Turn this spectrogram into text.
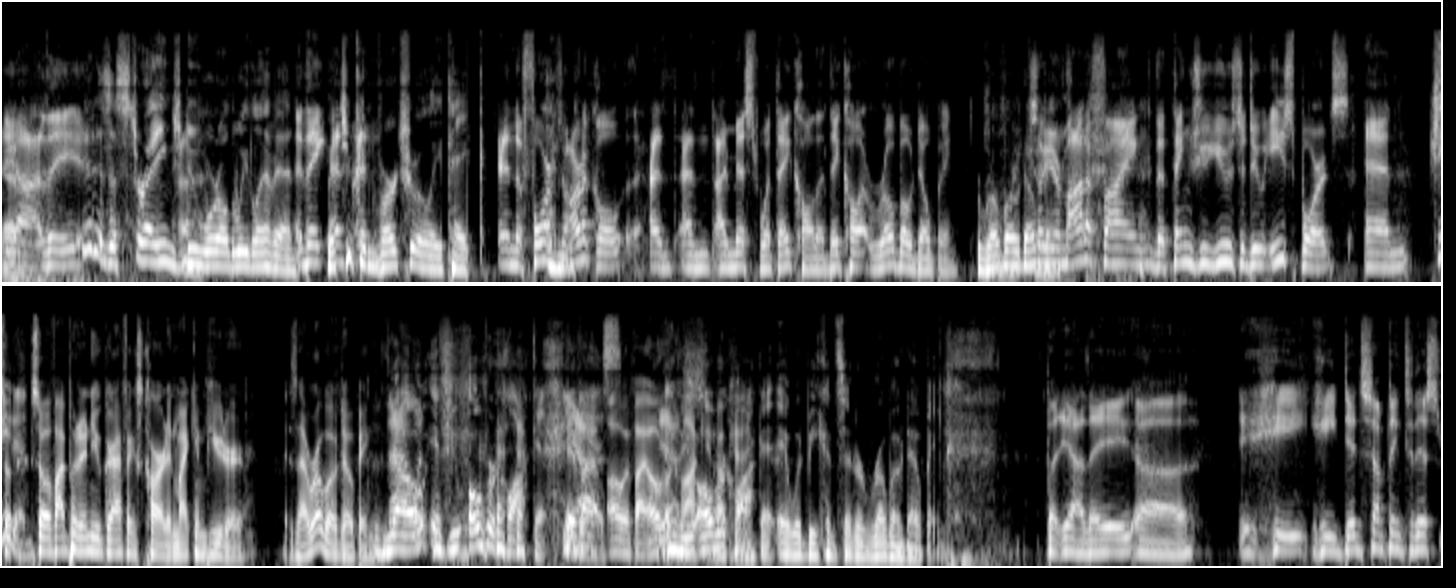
yeah, the it is a strange new world we live in they- that and- you can and- virtually take in the Forbes article, and, and I missed what they call it. They call it robo doping. robo doping. So you're modifying the things you use to do esports and So, cheated. so if I put a new graphics card in my computer, is that robo doping? no, would- if you overclock it, it Yeah. is. Oh, if I if you overclock it, okay. it, it would be considered robo doping. but yeah, they uh, he he did something to this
